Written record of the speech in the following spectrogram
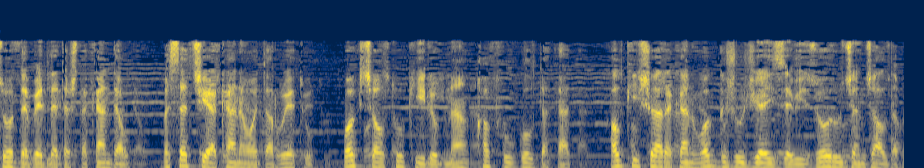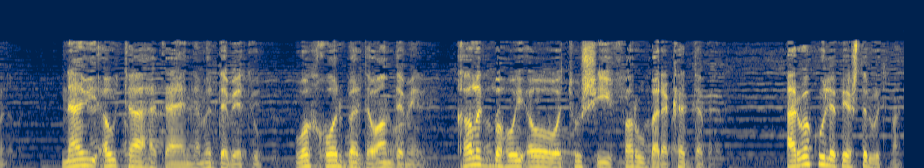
زۆر دەبێت لە دەشتەکاندا و بەسەر چیاکانەوە دەڕوێت و وەک چەڵتووکی لوبنان قەف و گوڵ دەکات، خەڵکی شارەکان وەک گژوگیای زەوی زۆر و جەنجاڵ دەبن. ناوی ئەو تا هەتایە نەمر دەبێت و وەک خۆر بەردەوام دەمێنێت، خەڵک بەهۆی ئەوەوە تووشی فەڕ و بەرەکەت دەبن. هەروەکو لە پێشتر وتمان،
